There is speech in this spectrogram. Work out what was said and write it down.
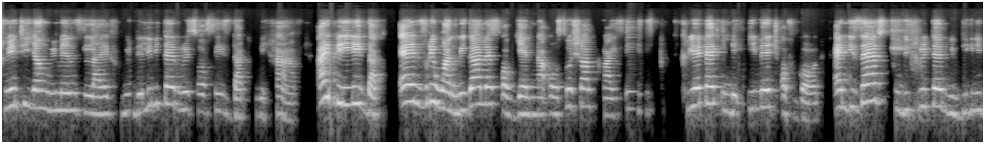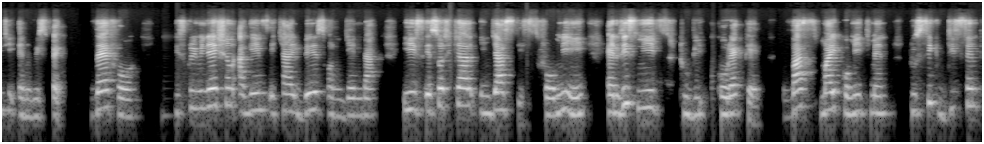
20 young women's life with the limited resources that we have. I believe that everyone, regardless of gender or social class, is created in the image of God and deserves to be treated with dignity and respect. Therefore, discrimination against a child based on gender is a social injustice for me, and this needs to be corrected. Thus, my commitment to seek decent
